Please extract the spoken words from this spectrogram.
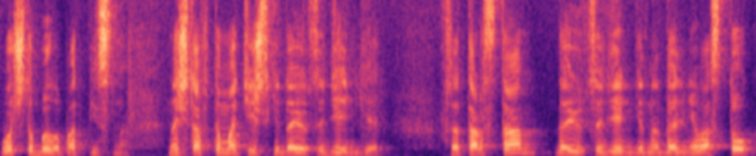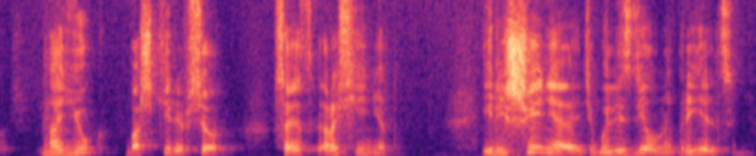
Вот что было подписано. Значит, автоматически даются деньги в Татарстан, даются деньги на Дальний Восток, на юг, Башкирия, все. Советской России нет. И решения эти были сделаны при Ельцине.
